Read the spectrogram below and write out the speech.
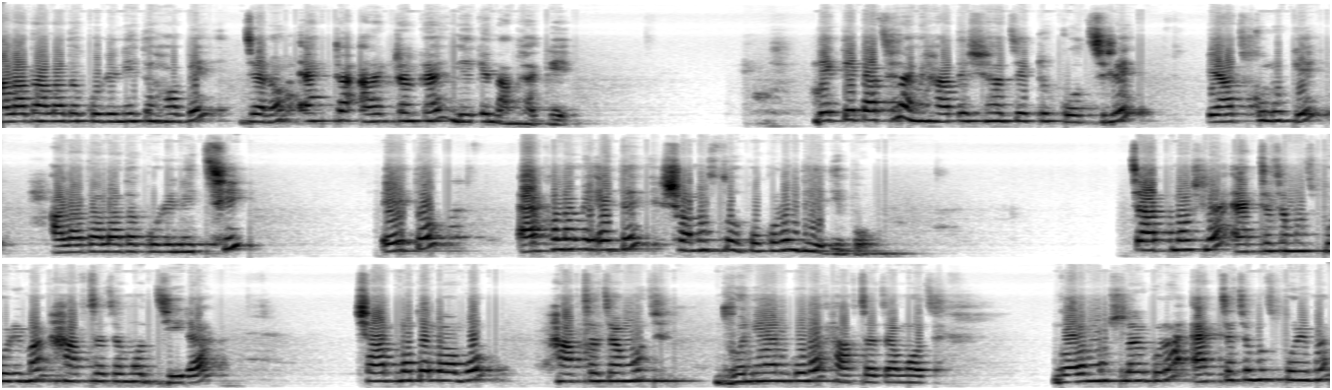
আলাদা আলাদা করে নিতে হবে, যেন একটা আরেকটার গায়ে লেগে না থাকে। দেখতে পাচ্ছেন, আমি হাতের সাহায্যে একটু কচলে পেঁয়াজগুলোকে আলাদা আলাদা করে নিচ্ছি। এই তো, এখন আমি এতে সমস্ত উপকরণ দিয়ে দিব। চাট মশলা এক চা চামচ পরিমাণ, হাফ চা চামচ জিরা, স্বাদ মতো লবণ, হাফ চা চামচ ধনিয়ার গুঁড়া, হাফ চা চামচ গরম মশলার গুঁড়া, এক চা চামচ পরিমাণ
